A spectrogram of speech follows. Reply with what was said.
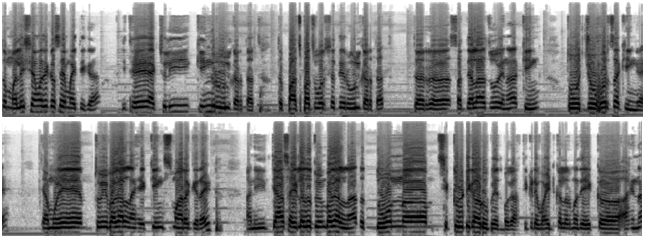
तर मलेशियामध्ये कसं आहे माहिती का? इथे ऍक्च्युली किंग रूल करतात. तर पाच पाच वर्ष ते रूल करतात. तर सध्याला जो आहे ना किंग तो जोहरचा किंग आहे. त्यामुळे तुम्ही बघाल ना हे किंग स्मारक आहे राईट आणि त्या साईडला जर तुम्ही बघाल ना तर दोन सिक्युरिटी गार्ड उभे आहेत बघा. तिकडे व्हाईट कलरमध्ये एक आहे ना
